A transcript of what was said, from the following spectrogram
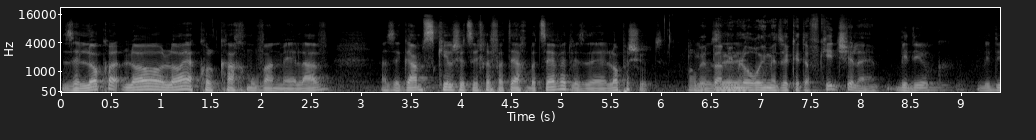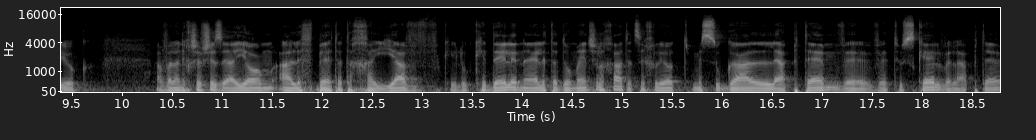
זה לא, לא, לא היה כל כך מובן מאליו. אז זה גם skill שצריך לפתח בצוות, וזה לא פשוט. הרבה כאילו פעמים זה... לא רואים את זה כתפקיד שלהם. בדיוק, בדיוק. אבל אני חושב שזה היום א', ב', אתה חייב, כאילו, כדי לנהל את הדומיין שלך, אתה צריך להיות מסוגל לאפטם ו-to scale ולאפטם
